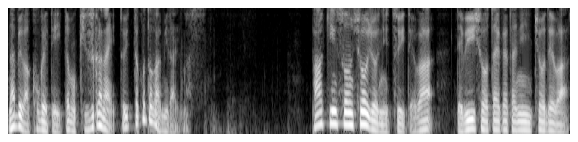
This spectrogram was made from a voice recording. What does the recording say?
鍋が焦げていても気づかないといったことが見られます。パーキンソン症状については、レビー小体型認知症では、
